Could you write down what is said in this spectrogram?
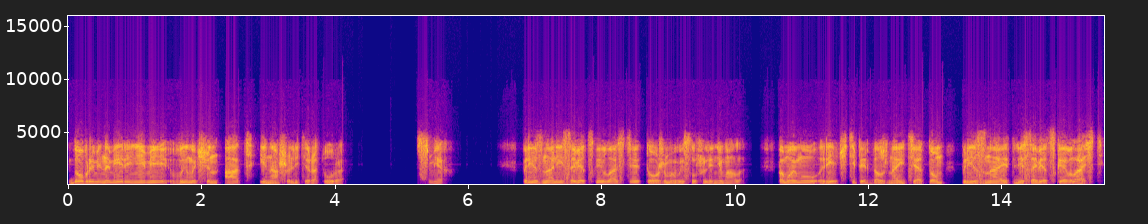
Добрыми намерениями вымощен ад и наша литература. Смех. Признаний советской власти тоже мы выслушали немало. По-моему, речь теперь должна идти о том, признает ли советская власть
